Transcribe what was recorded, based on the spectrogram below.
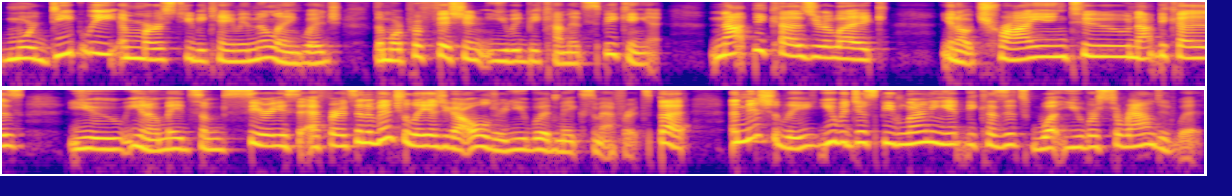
more deeply immersed you became in the language, the more proficient you would become at speaking it. Not because you're like, you know, trying to, not because you, you know, made some serious efforts. And eventually, as you got older, you would make some efforts. But Initially, you would just be learning it because it's what you were surrounded with.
